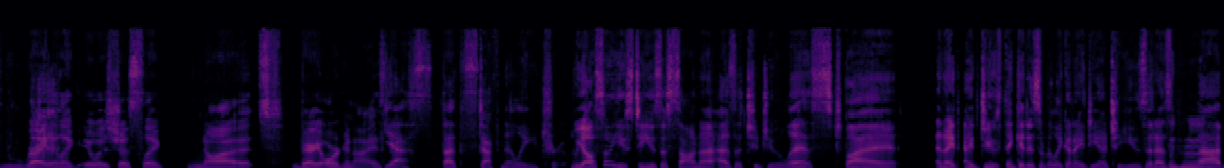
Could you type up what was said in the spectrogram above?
right, like it was just like not very organized. Yes, that's definitely true. We also used to use Asana as a to do list, but and I, I do think it is a really good idea to use it as Mhm. that,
